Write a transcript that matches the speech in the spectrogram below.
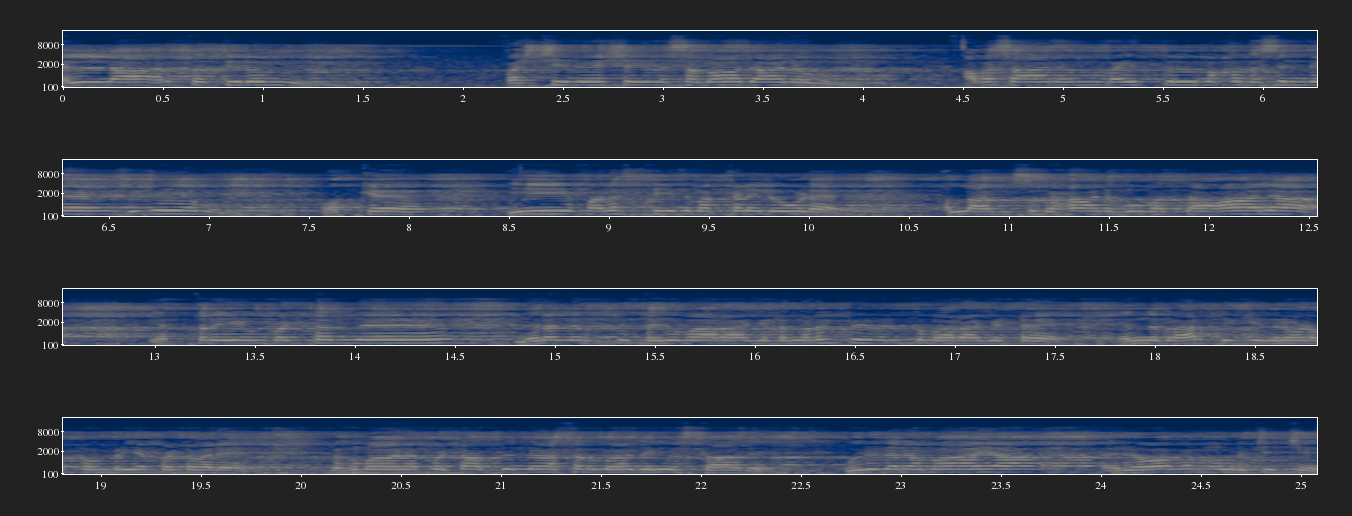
എല്ലാ അർത്ഥത്തിലും പശ്ചിമേഷ്യയിൽ സമാധാനവും അവസാനം ബൈത്തുൽ മഖദസിന്റെ വിജയവും ഒക്കെ ഈ ഫലസ്തീൻ മക്കളിലൂടെ അള്ളാഹു സുബാനുഹൂവത്ത ആല എത്രയും പെട്ടെന്ന് നിലനിർത്തി തരുമാറാകട്ടെ നടപ്പിൽ വരുത്തുമാറാകട്ടെ എന്ന് പ്രാർത്ഥിക്കുന്നതിനോടൊപ്പം പ്രിയപ്പെട്ടവരെ ബഹുമാനപ്പെട്ട അബ്ദുൽ നാസർ മാദനി ഉസ്താദ് ഗുരുതരമായ രോഗം മുറിച്ചിച്ച്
